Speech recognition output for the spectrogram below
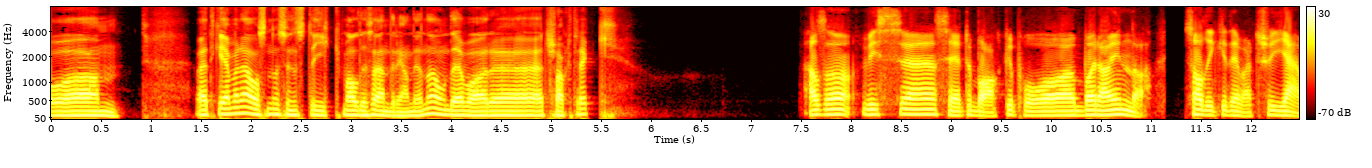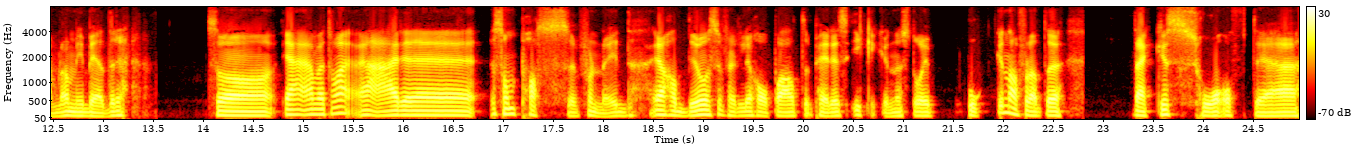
Og um, jeg vet ikke, Emil, åssen du syns det gikk med alle disse endringene dine? Om det var eh, et sjakktrekk? Altså, hvis jeg ser tilbake på Bahrain, da, så hadde ikke det vært så jævla mye bedre. Så jeg, jeg vet hva, jeg er eh, sånn passe fornøyd. Jeg hadde jo selvfølgelig håpa at Perez ikke kunne stå i bukken, da, for at det, det er ikke så ofte jeg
